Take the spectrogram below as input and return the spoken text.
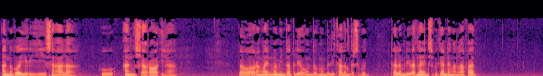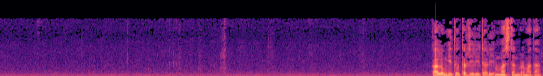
an ghairihi sa'alahu an syara'iha. Bahwa orang lain meminta beliau untuk membeli kalung tersebut. Dalam riwayat lain disebutkan dengan lafaz Kalung itu terdiri dari emas dan permata.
